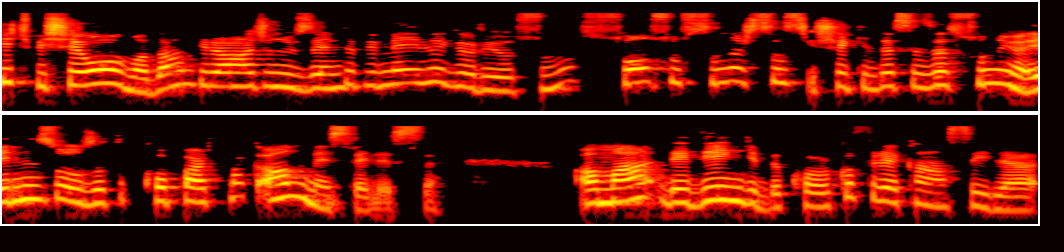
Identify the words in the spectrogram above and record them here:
Hiçbir şey olmadan bir ağacın üzerinde bir meyve görüyorsunuz. Sonsuz sınırsız şekilde size sunuyor. Elinizi uzatıp kopartmak an meselesi. Ama dediğin gibi korku frekansıyla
